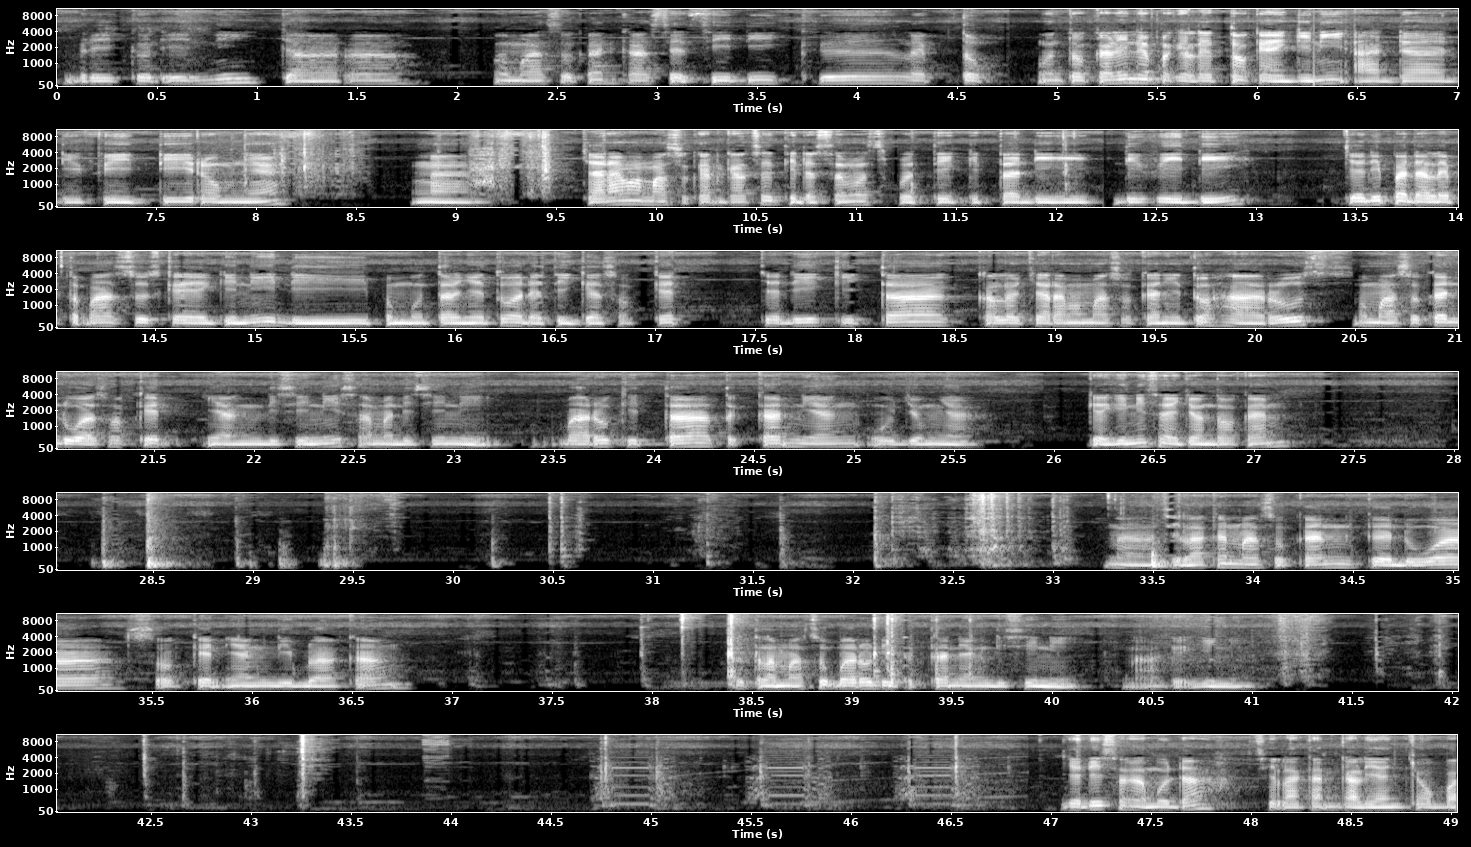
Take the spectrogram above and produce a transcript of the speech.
Berikut ini cara memasukkan kaset CD ke laptop. Untuk kalian yang pakai laptop kayak gini, ada DVD ROM-nya. Nah, cara memasukkan kaset tidak sama seperti kita di DVD. Jadi pada laptop Asus kayak gini, di pemutarnya itu ada tiga soket. Jadi kita kalau cara memasukkannya itu harus memasukkan dua soket yang di sini sama di sini. Baru kita tekan yang ujungnya. Kayak gini saya contohkan. Nah, silakan masukkan kedua soket yang di belakang. Setelah masuk baru ditekan yang di sini. Nah, kayak gini. Jadi sangat mudah, silakan kalian coba.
